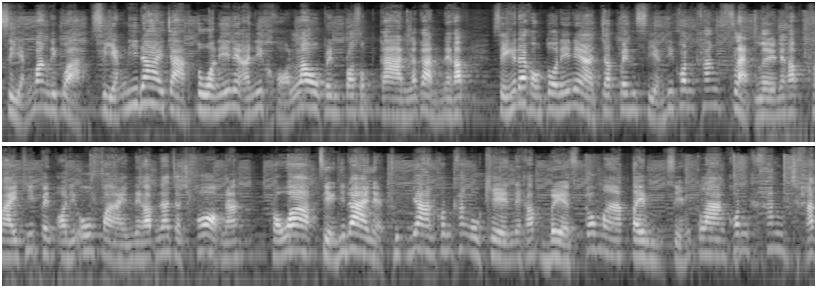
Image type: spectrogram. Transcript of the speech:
เสียงบ้างดีกว่า เสียงที่ได้จากตัวนี้เนี่ยอันนี้ขอเล่าเป็นประสบการณ์แล้วกันนะครับ เสียงที่ได้ของตัวนี้เนี่ยจะเป็นเสียงที่ค่อนข้างแฟลตเลยนะครับ ใครที่เป็น audio file นะครับน่าจะชอบนะ เพราะว่าเสียงที่ได้เนี่ยทุกย่านค่อนข้างโอเคนะครับ เบสก็มาเต็ม เสียงกลางค่อนข้างชัด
